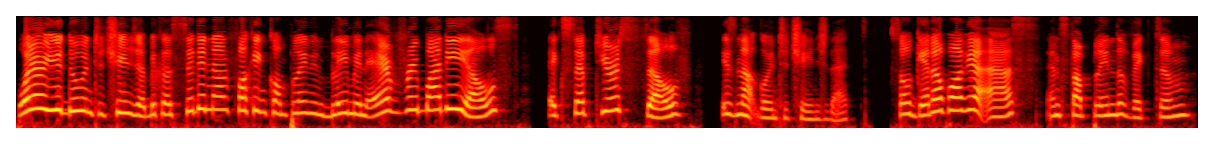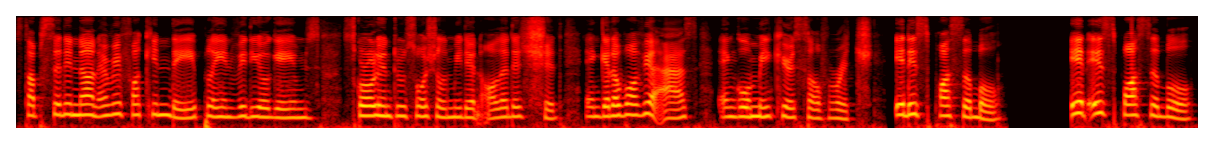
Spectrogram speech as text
What are you doing to change that? Because sitting down fucking complaining, blaming everybody else except yourself is not going to change that. So get up off your ass and stop playing the victim. Stop sitting down every fucking day playing video games, scrolling through social media and all of this shit and get up off your ass and go make yourself rich. It is possible. It is possible.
